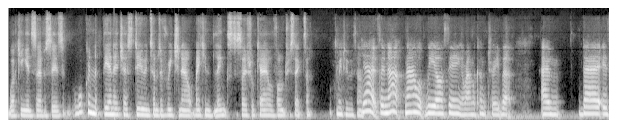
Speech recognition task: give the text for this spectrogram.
working in services? What can the NHS do in terms of reaching out, making links to social care or voluntary sector? What can we do with that? Yeah. So now now we are seeing around the country that. Um, there is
